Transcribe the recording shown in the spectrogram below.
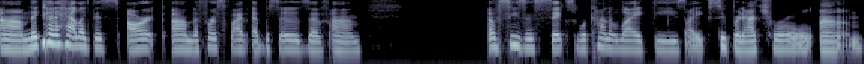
Um, they kind of had like this arc. Um, the first five episodes of um of season six were kind of like these like supernatural um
